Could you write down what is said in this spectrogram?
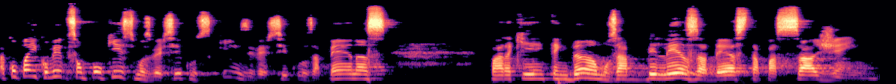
Acompanhe comigo, são pouquíssimos versículos, 15 versículos apenas, para que entendamos a beleza desta passagem.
